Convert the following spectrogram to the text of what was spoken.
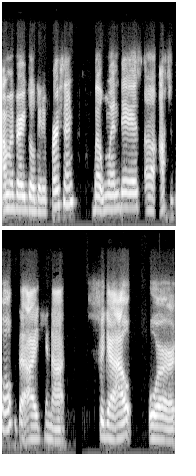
I'm a very go-getter person, but when there's an obstacle that I cannot figure out or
